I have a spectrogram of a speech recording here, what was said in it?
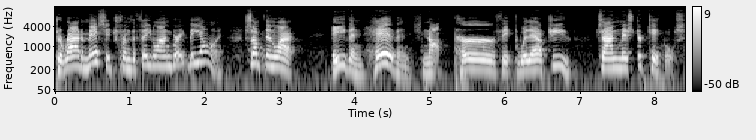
to write a message from the feline great beyond. Something like, even heaven's not perfect without you. Signed, Mr. Tickles.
